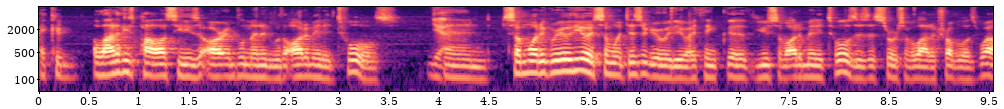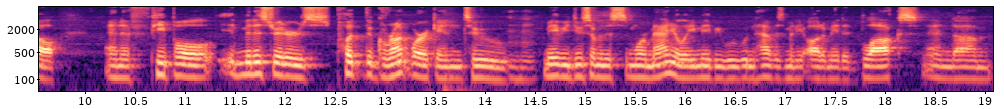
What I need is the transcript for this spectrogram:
I could. A lot of these policies are implemented with automated tools, yeah and somewhat agree with you. I somewhat disagree with you. I think the use of automated tools is a source of a lot of trouble as well. And if people, administrators, put the grunt work in to Mm-hmm. maybe do some of this more manually, maybe we wouldn't have as many automated blocks and um,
